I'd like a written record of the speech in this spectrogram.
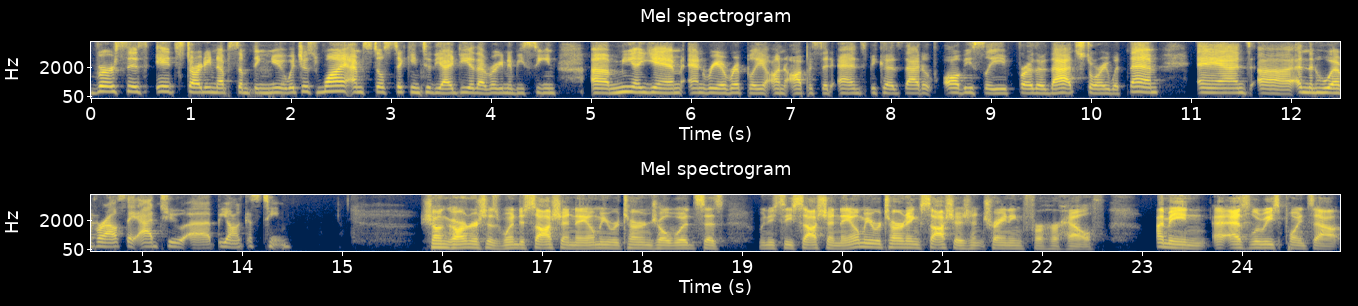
versus it starting up something new, which is why I'm still sticking to the idea that we're going to be seeing uh, Mia Yim and Rhea Ripley on opposite ends because that'll obviously further that story with them and uh, and then whoever else they add to uh, Bianca's team. Sean Garner says, When does Sasha and Naomi return? Joel Wood says, When you see Sasha and Naomi returning, Sasha isn't training for her health. I mean, as Luis points out,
